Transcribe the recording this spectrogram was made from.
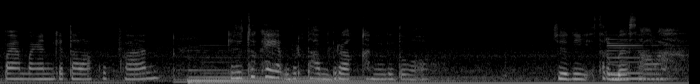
apa yang pengen kita lakukan itu tuh kayak bertabrakan gitu loh. Jadi serba salah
